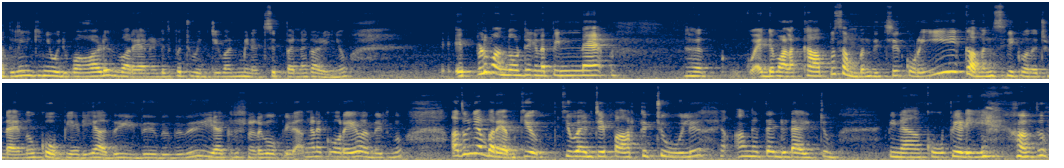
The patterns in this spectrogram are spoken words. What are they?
അതിലെനിക്ക് ഇനി ഒരുപാട് ഇത് പറയാനുണ്ട്. ഇതിപ്പോൾ ട്വന്റി വൺ മിനിറ്റ്സ് ഇപ്പം തന്നെ കഴിഞ്ഞു. എപ്പോഴും വന്നുകൊണ്ടിരിക്കണം പിന്നെ എന്റെ വളക്കാപ്പ് സംബന്ധിച്ച് കുറേ കമൻസ് എനിക്ക് വന്നിട്ടുണ്ടായിരുന്നു. കോപ്പിയടി അത് ഇത് ഇത് ഇത് ഈ ആ കൃഷ്ണയുടെ കോപ്പിയടി അങ്ങനെ കുറേ വന്നിരുന്നു. അതും ഞാൻ പറയാം. ക്യു ക്യു ആൻഡ് പാർട്ട് ടൂവിൽ അങ്ങനത്തെ എന്റെ ഡയറ്റും പിന്നെ കോപ്പിയടി അതും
